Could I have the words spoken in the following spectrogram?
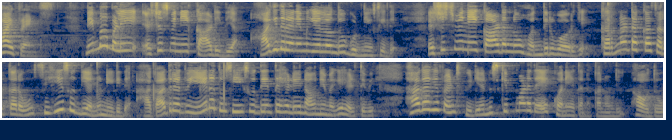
ಹಾಯ್ ಫ್ರೆಂಡ್ಸ್ ನಿಮ್ಮ ಬಳಿ ಯಶಸ್ವಿನಿ ಕಾರ್ಡ್ ಇದೆಯಾ? ಹಾಗಿದ್ದರೆ ನಿಮಗೆ ಇಲ್ಲೊಂದು ಗುಡ್ ನ್ಯೂಸ್ ಇದೆ. ಯಶಸ್ವಿನಿ ಕಾರ್ಡನ್ನು ಹೊಂದಿರುವವರಿಗೆ ಕರ್ನಾಟಕ ಸರ್ಕಾರವು ಸಿಹಿ ಸುದ್ದಿಯನ್ನು ನೀಡಿದೆ. ಹಾಗಾದರೆ ಅದು ಏನದು ಸಿಹಿ ಸುದ್ದಿ ಅಂತ ಹೇಳಿ ನಾವು ನಿಮಗೆ ಹೇಳ್ತೀವಿ. ಹಾಗಾಗಿ ಫ್ರೆಂಡ್ಸ್ ವಿಡಿಯೋನು ಸ್ಕಿಪ್ ಮಾಡದೆ ಕೊನೆಯ ತನಕ ನೋಡಿ. ಹೌದು,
